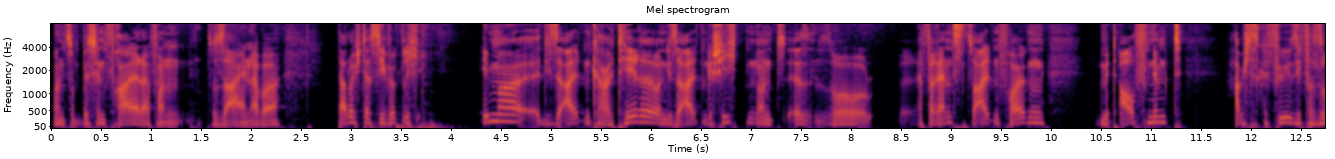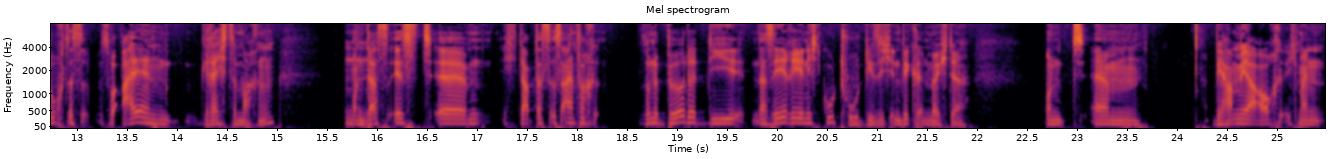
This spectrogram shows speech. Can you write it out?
und so ein bisschen freier davon zu sein. Aber dadurch, dass sie wirklich immer diese alten Charaktere und diese alten Geschichten und äh, so Referenzen zu alten Folgen mit aufnimmt, habe ich das Gefühl, sie versucht es so allen gerecht zu machen. Mhm. Und das ist, ähm, ich glaube, das ist einfach so eine Bürde, die einer Serie nicht gut tut, die sich entwickeln möchte. Und ähm, wir haben ja auch, ich meine,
